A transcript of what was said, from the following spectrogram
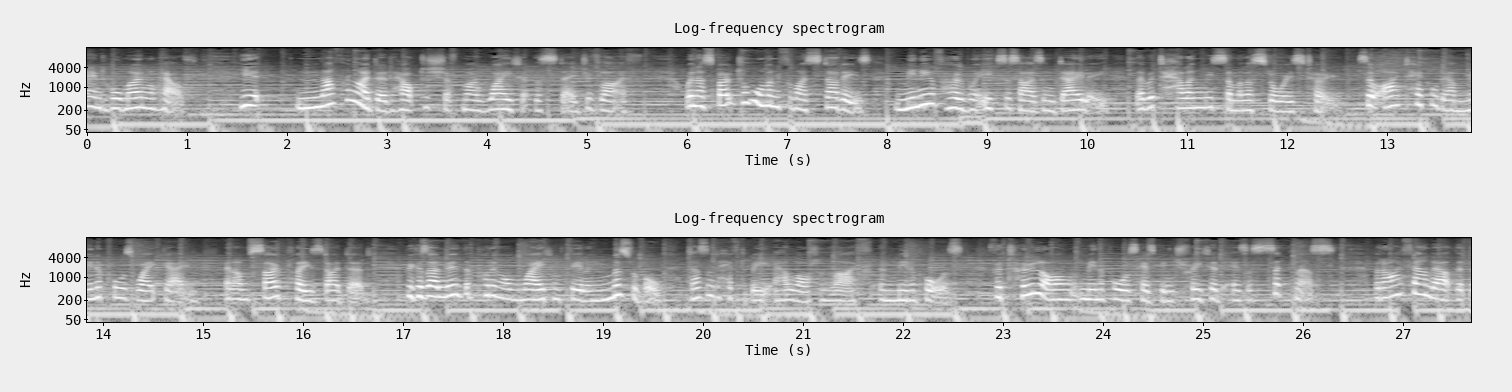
and hormonal health. Yet, nothing I did helped to shift my weight at this stage of life. When I spoke to women for my studies, many of whom were exercising daily, they were telling me similar stories too. So I tackled our menopause weight gain, and I'm so pleased I did because I learned that putting on weight and feeling miserable doesn't have to be our lot in life in menopause. For too long, menopause has been treated as a sickness, but I found out that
